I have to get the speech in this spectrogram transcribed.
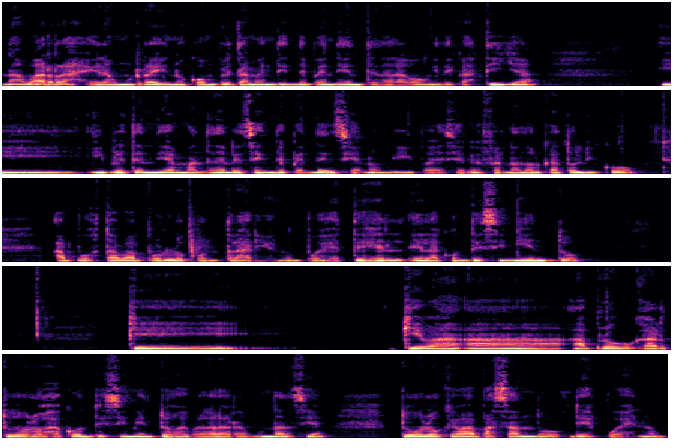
Navarra era un reino completamente independiente de Aragón y de Castilla y, pretendían mantener esa independencia, ¿no? Y parecía que Fernando el Católico apostaba por lo contrario, ¿no? Pues este es el, acontecimiento que, que va a, provocar todos los acontecimientos, y para la redundancia, todo lo que va pasando después, ¿no?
